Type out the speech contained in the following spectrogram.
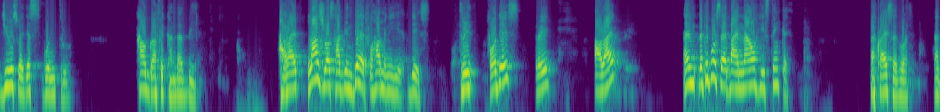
Jews were just going through. How graphic can that be? All right. Lazarus had been dead for how many years, days? Three, four days? Three? All right. And the people said, by now he stinketh. But Christ said what? That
